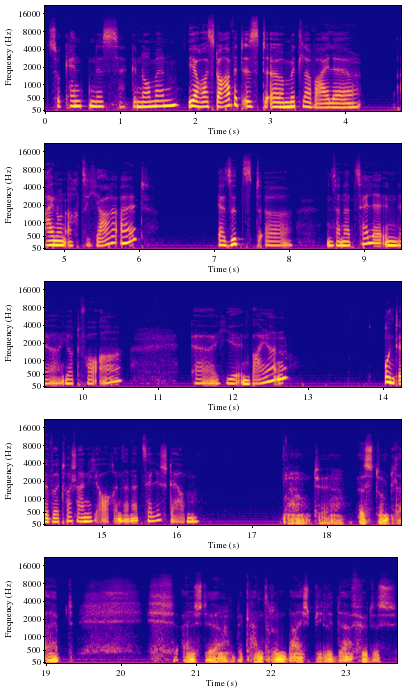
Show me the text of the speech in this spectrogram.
zur Kenntnis genommen. Ja, Horst David ist äh, mittlerweile 81 Jahre alt. Er sitzt äh, in seiner Zelle in der JVA äh, hier in Bayern und er wird wahrscheinlich auch in seiner Zelle sterben. Und er ist und bleibt eines der bekannteren Beispiele dafür, dass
